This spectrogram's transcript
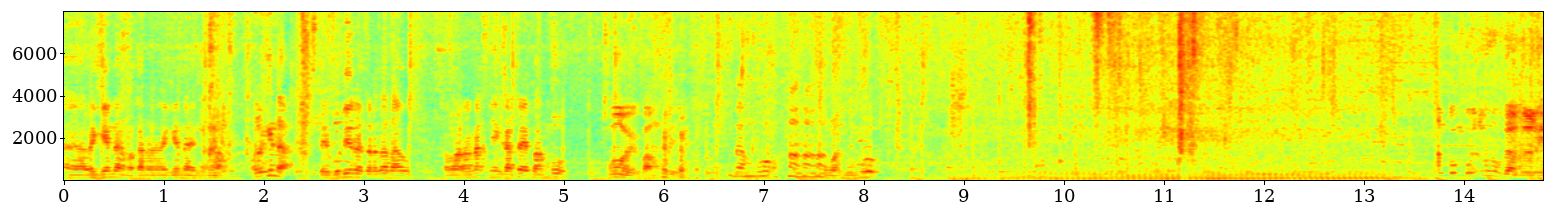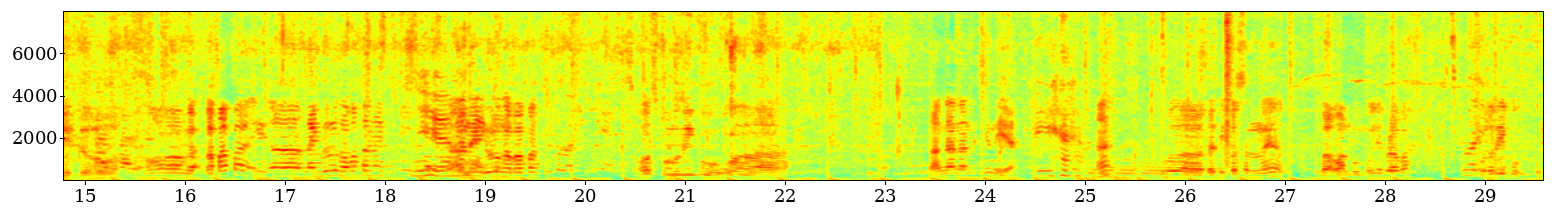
Eh, legenda, makanan legenda ini. Oh legenda? Stay Budi rata-rata tahu. Kalau anak nyingkatnya bambu, Woi bambu ya. Bambu. buat bumbu. Bumbu juga beli itu. Oh, nggak nggak apa-apa. Eh, Neng dulu nggak apa-apa, Neng. Iya. Ah, Neng dulu nggak apa-apa. Oh, sepuluh ribu. Wah. Langganan di sini ya? Iya. Hah? Wah, tadi pesennya bakwan bumbunya berapa? Sepuluh ribu. Uh,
